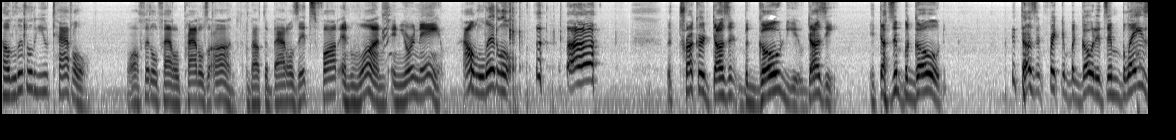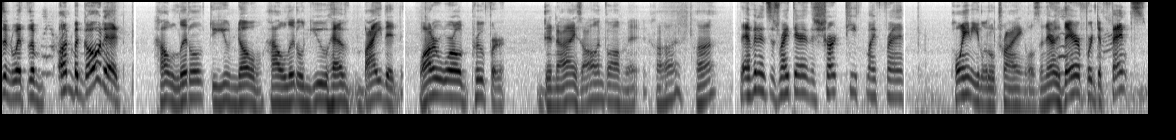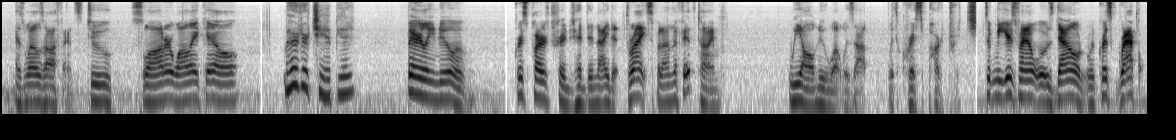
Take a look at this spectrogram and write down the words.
how little you tattle, while Fiddle Faddle prattles on about the battles it's fought and won in your name. How little! The trucker doesn't begode you, does he? It doesn't begode. It doesn't freaking begode. It's emblazoned with the unbegoded. How little do you know how little you have bided? Waterworld proofer denies all involvement. Huh? Huh? The evidence is right there in the shark teeth, my friend. Pointy little triangles, and they're there for defense as well as offense. To slaughter while they kill. Murder champion. Barely knew him. Chris Partridge had denied it thrice, but on the fifth time, we all knew what was up with Chris Partridge. It took me years to find out what was down with Chris Grackle.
